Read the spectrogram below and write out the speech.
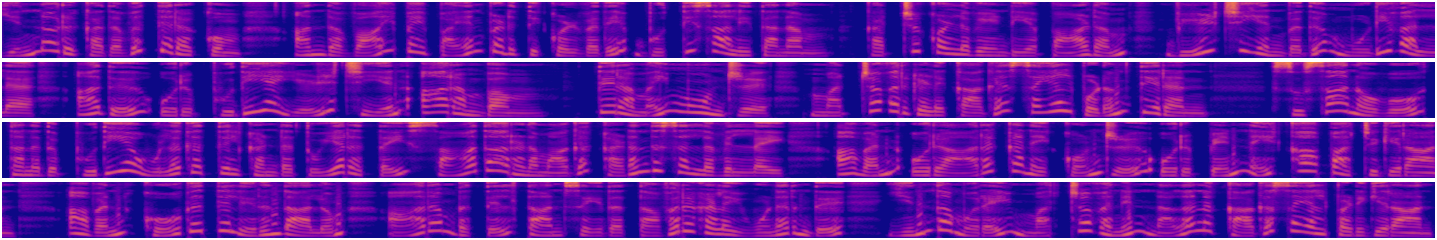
இன்னொரு கதவு திறக்கும். அந்த வாய்ப்பை பயன்படுத்திக் கொள்வதே புத்திசாலித்தனம். கற்றுக்கொள்ள வேண்டிய பாடம் வீழ்ச்சி என்பது முடிவல்ல. அது ஒரு புதிய எழுச்சியின் ஆரம்பம். திறமை மூன்று. மற்றவர்களுக்காக செயல்படும் திறன். சுசானோவோ தனது புதிய உலகத்தில் கண்ட துயரத்தை சாதாரணமாக கடந்து செல்லவில்லை. அவன் ஒரு அரக்கனை கொன்று ஒரு பெண்ணை காப்பாற்றுகிறான். அவன் கோபத்தில் இருந்தாலும் ஆரம்பத்தில் தான் செய்த தவறுகளை உணர்ந்து இந்த முறை மற்றவனின் நலனுக்காக செயல்படுகிறான்.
